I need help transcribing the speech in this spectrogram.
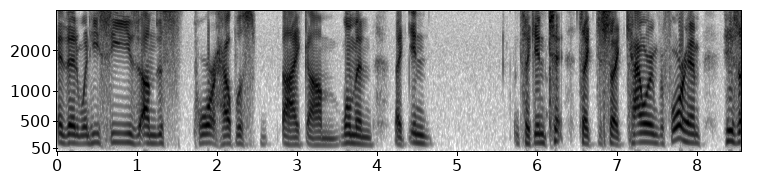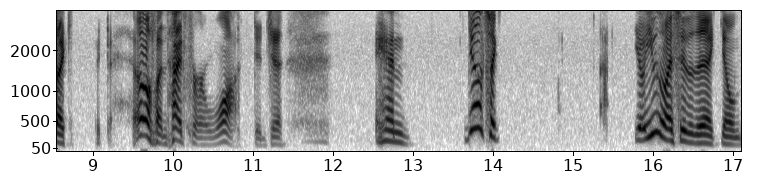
and then when he sees um this poor helpless like um woman like in it's like in t- it's like just like cowering before him he's like pick the hell of a night for a walk, did you? And you know, it's like you know, even though I say that like, you know,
